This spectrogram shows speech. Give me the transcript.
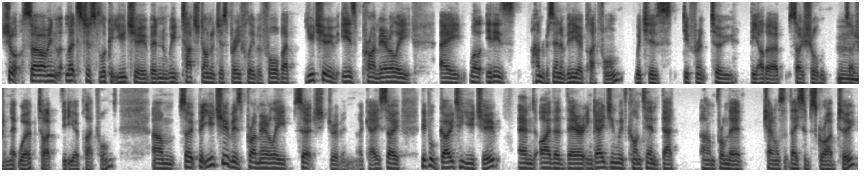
Sure. So, I mean, let's just look at YouTube, and we touched on it just briefly before, but YouTube is primarily a well, it is 100% a video platform, which is different to the other social mm. social network type video platforms. Um, so, but YouTube is primarily search driven. Okay, so people go to YouTube and either they're engaging with content that um, from their channels that they subscribe to,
